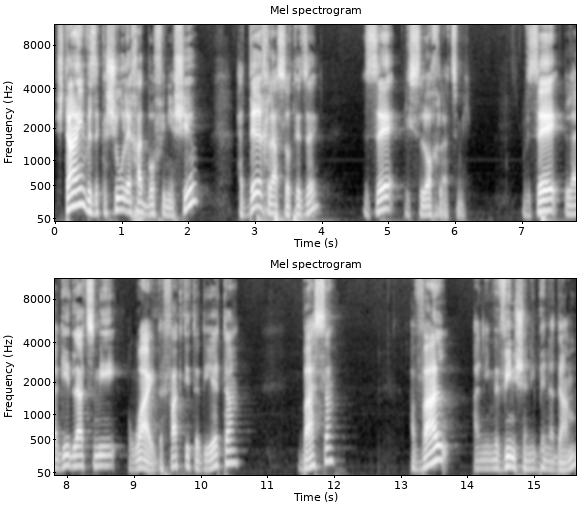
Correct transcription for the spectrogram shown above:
שתיים, וזה קשור לאחד באופן ישיר, הדרך לעשות את זה, זה לסלוח לעצמי. וזה להגיד לעצמי, וואי, דפקתי את הדיאטה, באסה, אבל אני מבין שאני בן אדם,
